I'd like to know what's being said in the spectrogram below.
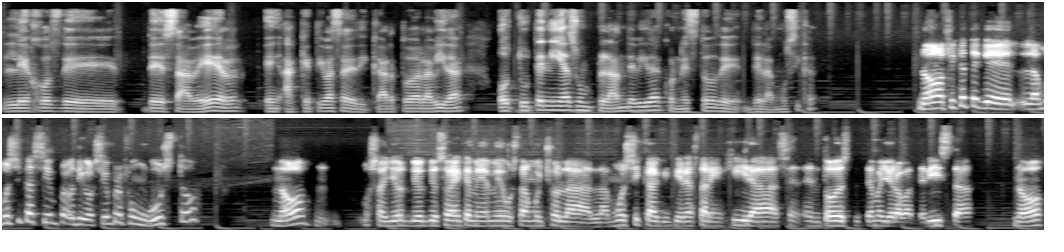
lejos de, de saber en, a qué te ibas a dedicar toda la vida? ¿O tú tenías un plan de vida con esto de, de la música? No, fíjate que la música siempre, digo, siempre fue un gusto, ¿no? o sea, yo, yo, yo, sabía que a mí me gustaba mucho la, la música, que quería estar en giras, en, en, todo este tema, yo era baterista, ¿no?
